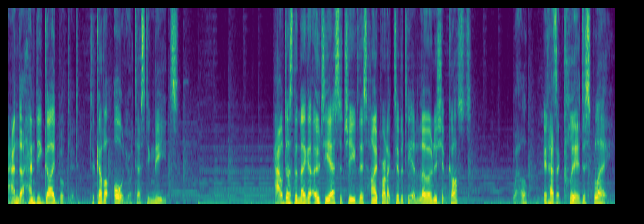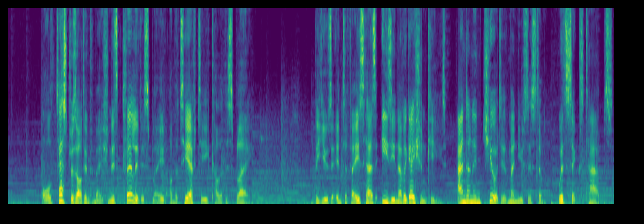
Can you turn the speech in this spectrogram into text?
and a handy guide booklet to cover all your testing needs. How does the Megger OTS achieve this high productivity and low ownership costs? Well, it has a clear display. All test result information is clearly displayed on the TFT color display. The user interface has easy navigation keys and an intuitive menu system with six tabs.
